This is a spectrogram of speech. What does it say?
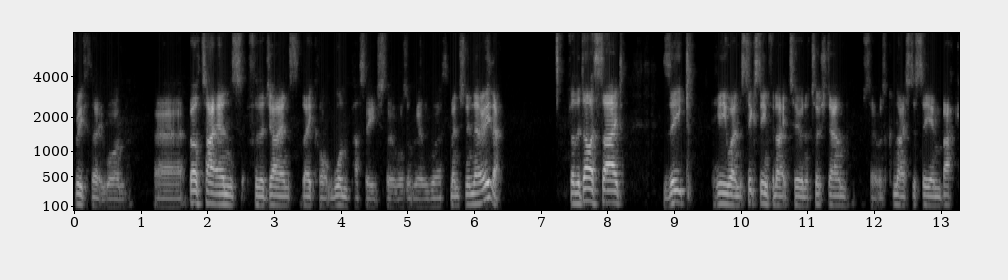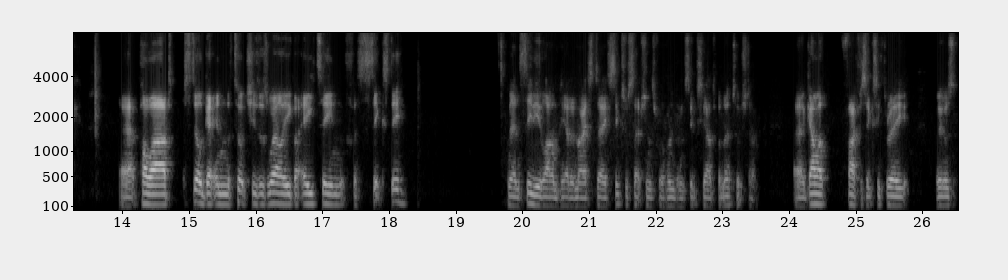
3 for 31. Uh, both tight ends for the Giants, they caught one pass each, so it wasn't really worth mentioning there either. For the Dallas side, Zeke, he went 16 for 92 and a touchdown, so it was nice to see him back. Uh, Pollard still getting the touches as well. He got 18 for 60. And then CeeDee Lamb, he had a nice day, six receptions for 106 yards, but no touchdown. Uh, Gallup, five for 63. It was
